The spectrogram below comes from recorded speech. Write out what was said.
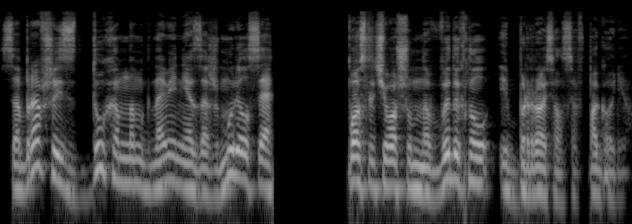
Собравшись с духом, на мгновение зажмурился, после чего шумно выдохнул и бросился в погоню.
